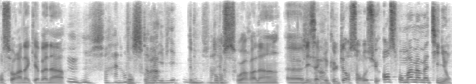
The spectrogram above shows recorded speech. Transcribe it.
Bonsoir Anna Cabana. Bonsoir Alain. Bonsoir, Olivier. Bonsoir, Alain. Euh, les agriculteurs sont reçus en ce moment même à Matignon.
